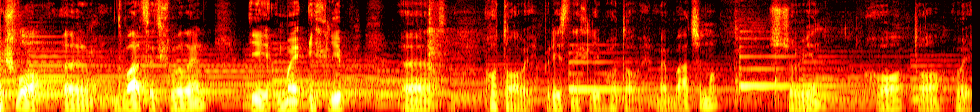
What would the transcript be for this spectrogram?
Пройшло е, 20 хвилин, і ми і хліб е, готовий. Прісний хліб готовий. Ми бачимо, що він готовий.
